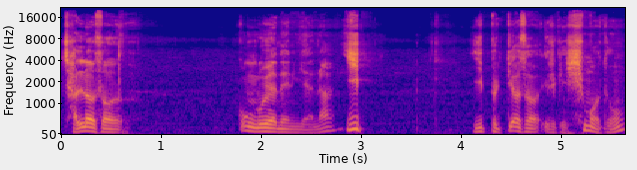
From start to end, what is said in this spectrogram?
잘라서 꼭 놓아야 되는 게 아니라 잎 잎을 띄어서 이렇게 심어도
